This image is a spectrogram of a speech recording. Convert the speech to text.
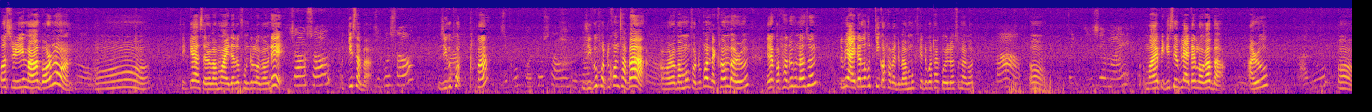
অ শ্ৰী মা বৰ্মন। অ ঠিকে আছে ৰ'বা মই আইতালৈ ফোনটো লগাওঁ দেই। কি চাবা? জিগু হা? জিগু ফটোখন চাবা? অঁ ৰ'বা মই ফটোখন দেখাম বাৰু। এতিয়া কথাটো শুনাচোন তুমি আইতাৰ লগত কি কথা পাতিবা? মোক সেইটো কথা কৈ লোৱাচোন আগত। অঁ। মায়ে পিটিছে বুলি আইতাক লগাবা। আৰু? অঁ।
